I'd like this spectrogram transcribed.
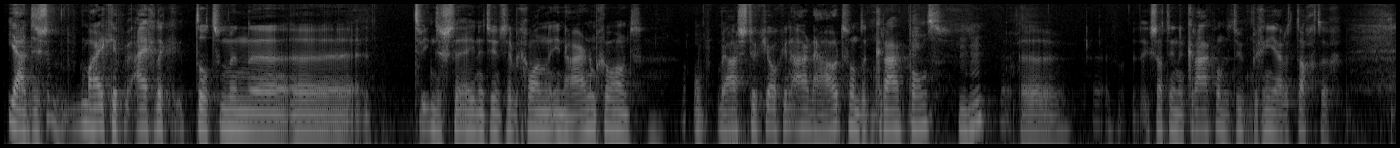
ja, dus, maar ik heb eigenlijk tot mijn eh, eh, 20ste, 21ste heb ik gewoon in Haarlem gewoond. Op, ja, een stukje ook in Aardehout, want een kraakpand. Mhm. Eh, ik zat in een kraakpand natuurlijk begin jaren 80. Dan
